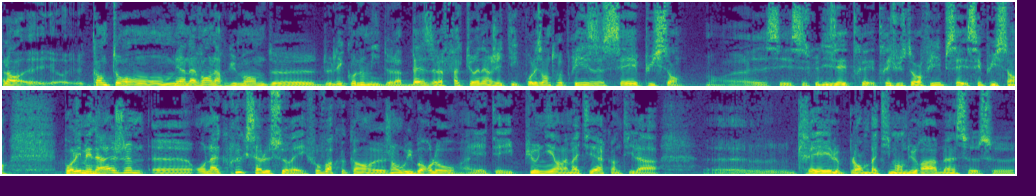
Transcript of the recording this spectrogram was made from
Alors, euh, quand on, met en avant l'argument de, de l'économie, de la baisse de la facture énergétique, pour les entreprises, c'est puissant. Euh, c'est ce que disait très, justement Philippe, c'est puissant. Pour les ménages, euh, on a cru que ça le serait. Il faut voir que quand Jean-Louis Borloo, hein, a été pionnier en la matière, quand il a euh, créé le plan bâtiment durable, hein, ce, ce,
